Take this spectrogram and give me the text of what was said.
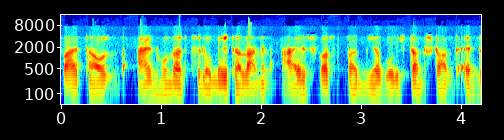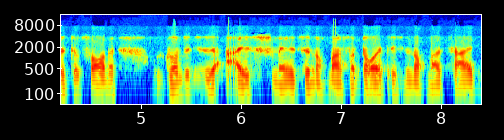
2100 Kilometer langen Eis, was bei mir, wo ich dann stand, endete vorne und konnte diese Eisschmelze nochmal verdeutlichen, nochmal zeigen.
